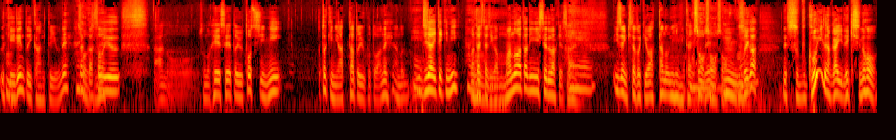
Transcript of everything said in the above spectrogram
受け入れんといかんっていうね、なんかそういうあのその平成という都市に時にあったということはねあの、ええ。時代的にはい。私たちが目の当たりにしてるわけです。よ、え以前来た時はあったのにみたいな、ね、そうそうそう。ん。それが、ね、すごい長い歴史の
